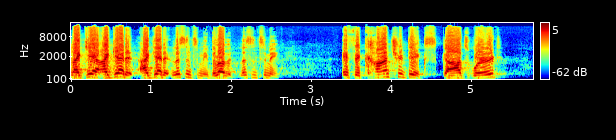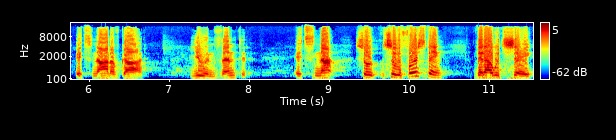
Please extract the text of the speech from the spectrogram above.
like, yeah, I get it. I get it. Listen to me, beloved. Listen to me. If it contradicts God's word, it's not of God. You invented it. It's not. So, so the first thing that I would say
